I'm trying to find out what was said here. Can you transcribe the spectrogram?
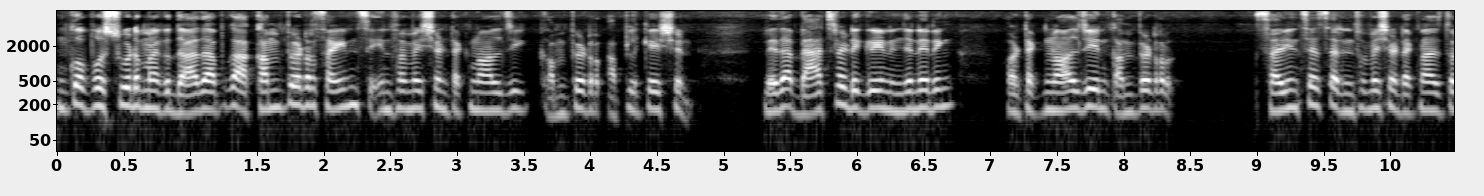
ఇంకో పోస్ట్ కూడా మనకు దాదాపుగా computer science information technology computer application లేదా bachelor degree in engineering or technology in computer sciences or ఇన్ఫర్మేషన్ టెక్నాలజీతో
